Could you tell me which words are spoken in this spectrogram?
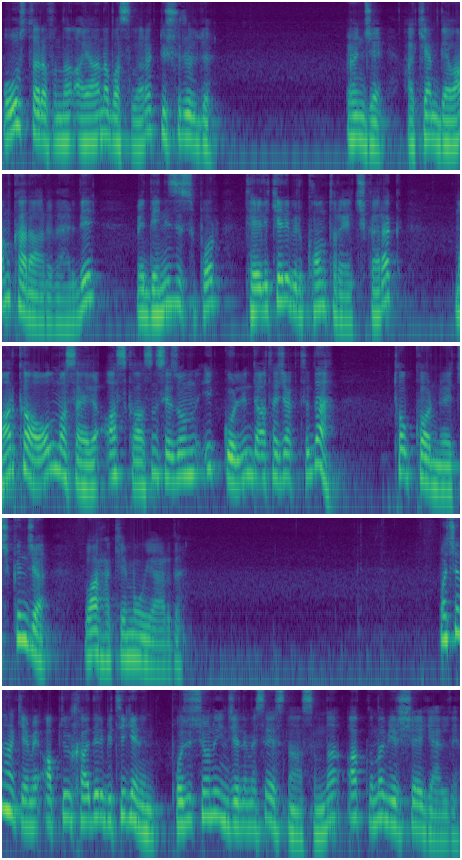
Oğuz tarafından ayağına basılarak düşürüldü. Önce hakem devam kararı verdi ve Denizli Spor tehlikeli bir kontraya çıkarak Marka olmasaydı az kalsın sezonun ilk golünü de atacaktı da top kornere çıkınca var hakemi uyardı. Maçın hakemi Abdülkadir Bitige'nin pozisyonu incelemesi esnasında aklıma bir şey geldi.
